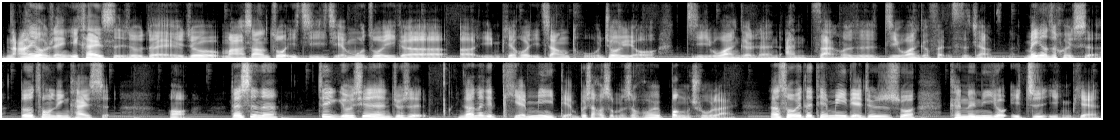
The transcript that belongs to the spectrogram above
哪有人一开始对不对，就马上做一集节目，做一个呃影片或一张图，就有几万个人按赞，或者是几万个粉丝这样子的？没有这回事，都是从零开始哦。但是呢，这有些人就是你知道那个甜蜜点，不晓得什么时候会蹦出来。那所谓的甜蜜点，就是说可能你有一支影片，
